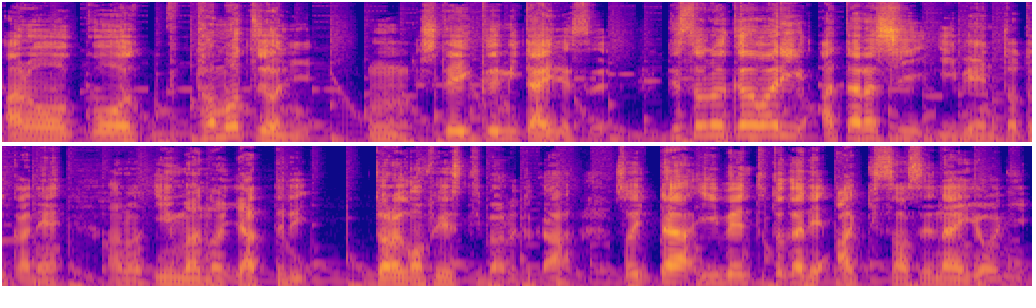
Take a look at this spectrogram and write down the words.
あの、こう、保つように、うん、していくみたいです。で、その代わり、新しいイベントとかね、あの、今のやってるドラゴンフェスティバルとか、そういったイベントとかで飽きさせないように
